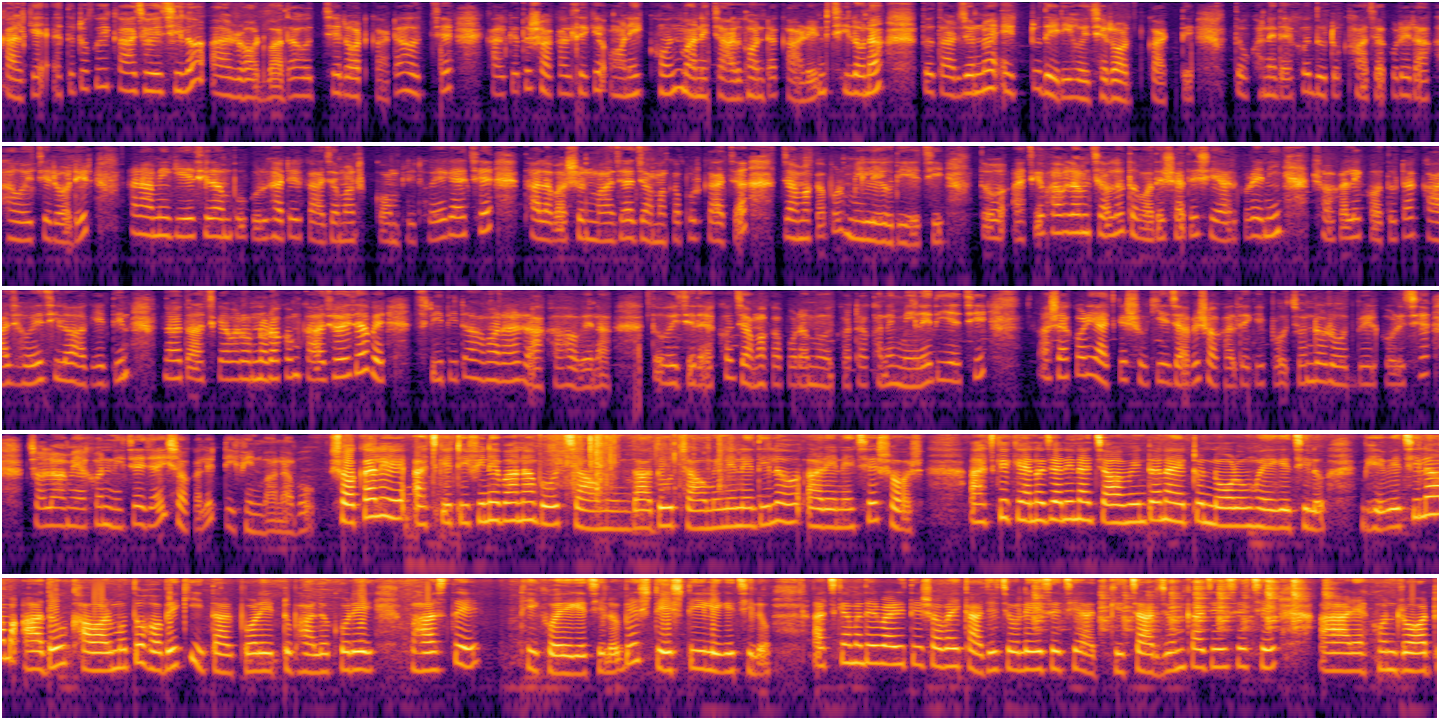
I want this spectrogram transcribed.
কালকে এতটুকুই কাজ হয়েছিল আর রড বাঁধা হচ্ছে, রড কাটা হচ্ছে। কালকে তো সকাল থেকে অনেকক্ষণ মানে চার ঘণ্টা কারেন্ট ছিল না, তো তার জন্য একটু দেরি হয়েছে রড কাটতে। তো ওখানে দেখো দুটো খাঁচা করে রাখা হয়েছে রডের। আর আমি গিয়েছিলাম পুকুর ঘাটের কাজ আমার কমপ্লিট হয়ে গেছে। থালা বাসন মাজা জামা কাপড় কাচা জামা কাপড় মেলেও দিয়েছি। তো আজকে ভাবলাম চলো তোমাদের সাথে শেয়ার করে নিই সকালে কতটা কাজ হয়েছিল আগের দিন। নয়তো আজকে আবার অন্যরকম কাজ হয়ে যাবে, স্মৃতিটা আমার আর রাখা হবে না। তো ওই যে দেখো জামা কাপড় আমি ওই কটা ওখানে মেলে দিয়েছি। আশা করি আজকে শুকিয়ে যাবে। সকাল থেকে প্রচণ্ড রোদ বের করেছে। চলো আমি এখন নিচে যাই, সকালে টিফিন বানাবো। সকালে আজকে টিফিনে বানাবো চাউমিন। দাদু চাউমিন এনে দিল আর এনেছে সস। আজকে কেন জানি না চাউমিনটা না একটু নরম হয়ে গেছিল। ভেবেছিলাম আদৌ খাওয়ার মতো হবে কি? তারপরে একটু ভালো করে ভাজতে ঠিক হয়ে গেছিল। বেশ টেস্টি লেগেছিল। আজকে আমাদের বাড়িতে সবাই কাজে চলে এসেছে, আজকে চারজন কাজে এসেছে, আর এখন রড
